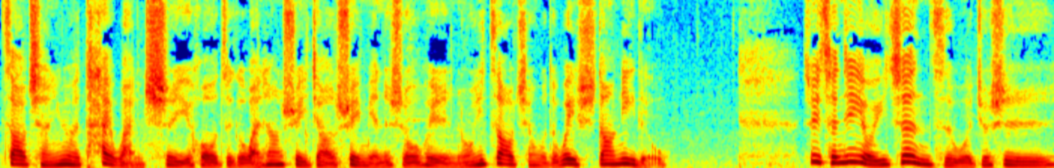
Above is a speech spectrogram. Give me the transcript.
造成，因为太晚吃以后，这个晚上睡觉睡眠的时候会容易造成我的胃食道逆流，所以曾经有一阵子我就是，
